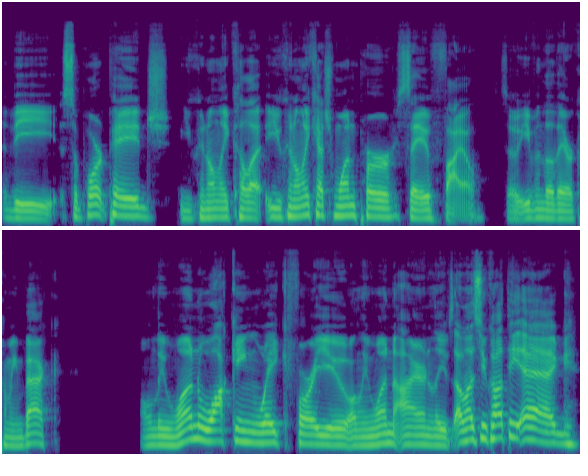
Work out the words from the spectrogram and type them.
the support page, you can only collect, you can only catch one per save file. So even though they are coming back, only one Walking Wake for you, only one Iron Leaves, unless you caught the egg,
